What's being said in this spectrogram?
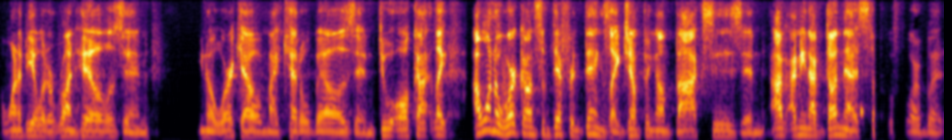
I want to be able to run hills and, you know, work out with my kettlebells and do all kind like I want to work on some different things like jumping on boxes. And I, I mean, I've done that stuff before, but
